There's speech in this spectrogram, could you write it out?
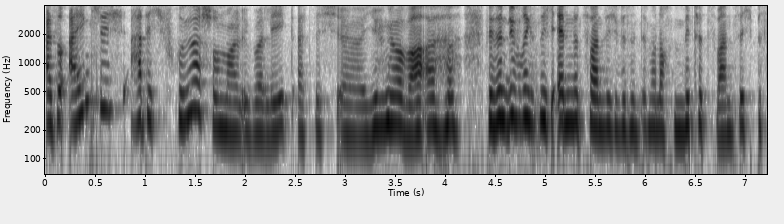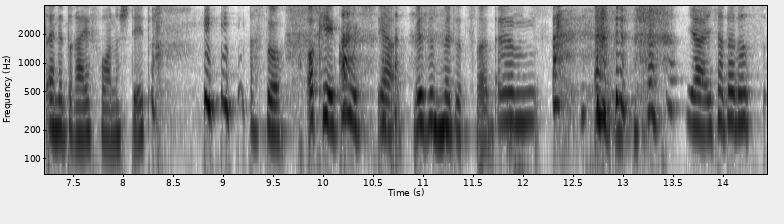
also eigentlich hatte ich früher schon mal überlegt, als ich äh, jünger war. Wir sind übrigens nicht Ende 20, wir sind immer noch Mitte 20, bis eine 3 vorne steht. Ach so, okay, gut. Ja, wir sind Mitte 20. Ähm, ja, ich hatte das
